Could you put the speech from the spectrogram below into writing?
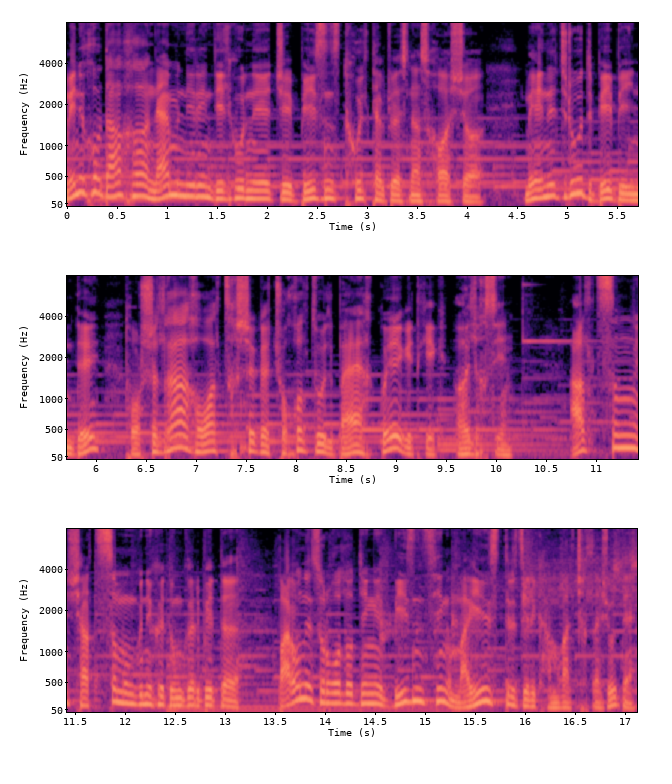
Миний хувьд анх 8 нэрийн дэлгүүр нээж бизнест хөл тавьж байснаас хойш менежерүүд бие биендээ туршилгаа хуваалцах шиг чухал зүйл байхгүй гэдгийг ойлгосон юм. Алдсан, шатсан мөнгөнийхөө дүнгээр бид барууны сургуулиудын бизнесийн магистр зэрэг хамгаалчихлаа шүү дээ.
